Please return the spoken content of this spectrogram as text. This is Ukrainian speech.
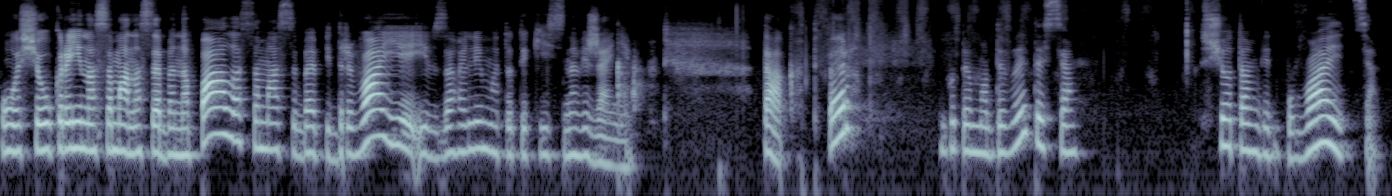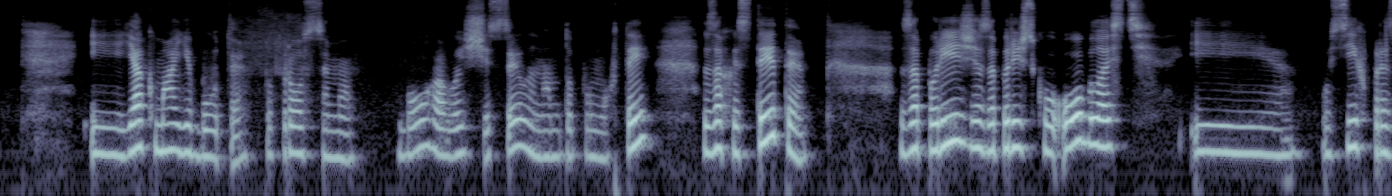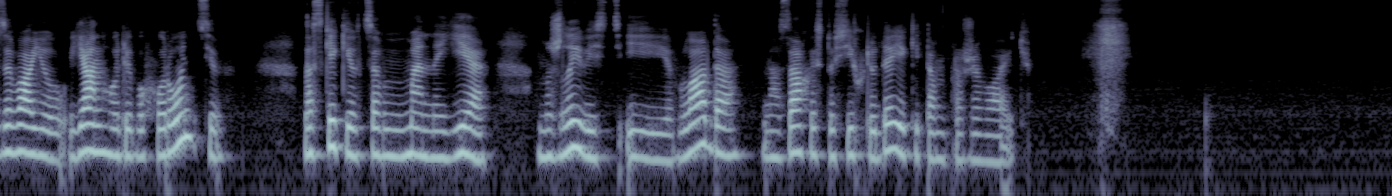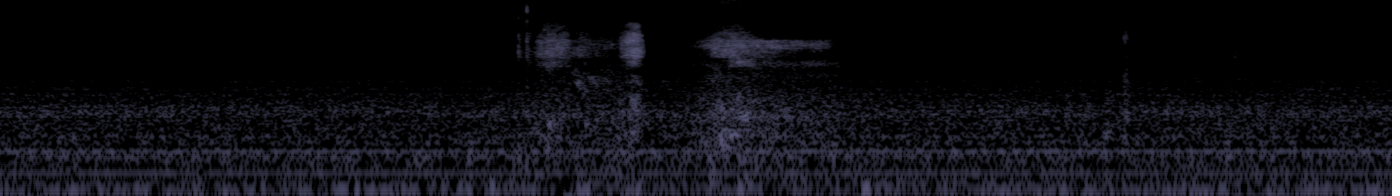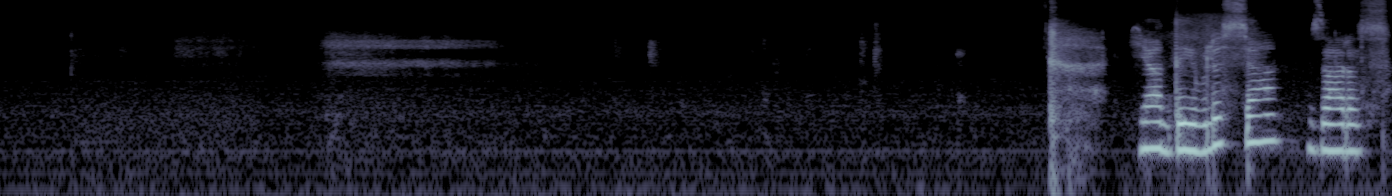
Ось, що Україна сама на себе напала, сама себе підриває, і взагалі ми тут якісь навіжені. Так, тепер будемо дивитися, що там відбувається і як має бути. Попросимо Бога, вищі сили нам допомогти захистити Запоріжжя, Запорізьку область і усіх призиваю янголів-охоронців, наскільки це в мене є можливість і влада на захист усіх людей, які там проживають. Я дивлюся зараз.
